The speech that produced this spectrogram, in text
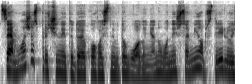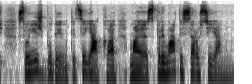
Це може спричинити до якогось невдоволення. Ну вони ж самі обстрілюють свої ж будинки. Це як е, має сприйматися росіянами?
